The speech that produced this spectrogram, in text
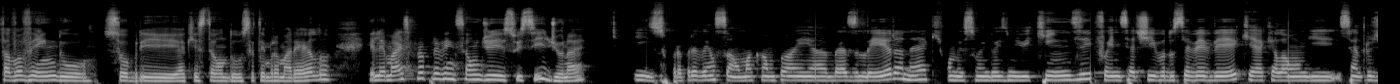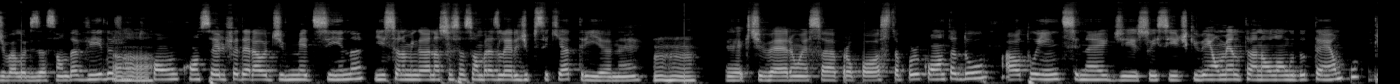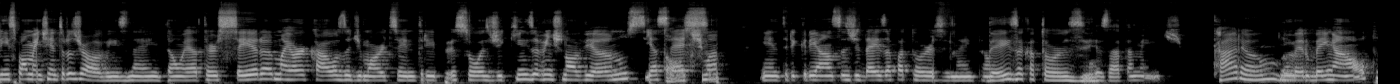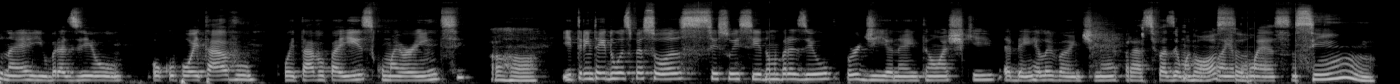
estava vendo sobre a questão do Setembro Amarelo, ele é mais para prevenção de suicídio, né? Isso, para prevenção, uma campanha brasileira, né, que começou em 2015, foi iniciativa do CVV, que é aquela ONG Centro de Valorização da Vida, uhum. junto com o Conselho Federal de Medicina e, se eu não me engano, a Associação Brasileira de Psiquiatria, né? Uhum. É, que tiveram essa proposta por conta do alto índice né, de suicídio que vem aumentando ao longo do tempo, principalmente entre os jovens. Né? Então, é a terceira maior causa de mortes entre pessoas de 15 a 29 anos e a Nossa. sétima entre crianças de 10 a 14, né? Então, 10 a 14. Exatamente. Caramba! Número bem alto, né? E o Brasil ocupa o oitavo, oitavo país com maior índice. Uhum. E 32 pessoas se suicidam no Brasil por dia, né? Então acho que é bem relevante, né? Para se fazer uma Nossa, campanha como essa. Sim.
